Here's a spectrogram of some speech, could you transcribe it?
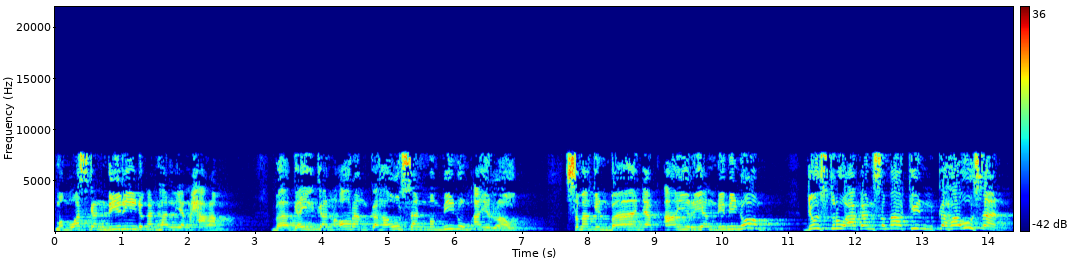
Memuaskan diri dengan hal yang haram bagaikan orang kehausan meminum air laut. Semakin banyak air yang diminum, justru akan semakin kehausan.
